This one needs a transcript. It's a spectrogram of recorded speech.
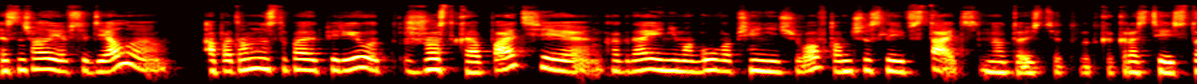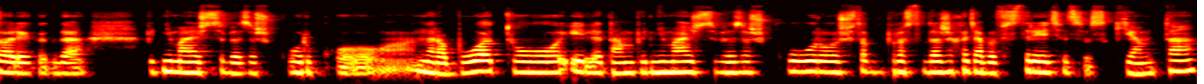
и сначала я все делаю, а потом наступает период жесткой апатии, когда я не могу вообще ничего, в том числе и встать. Ну, то есть это вот как раз те истории, когда поднимаешь себя за шкурку на работу или там поднимаешь себя за шкуру, чтобы просто даже хотя бы встретиться с кем-то.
